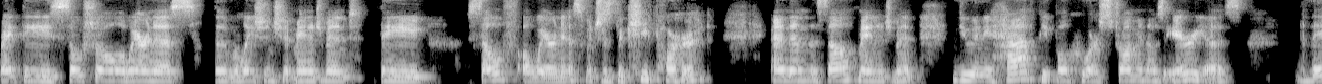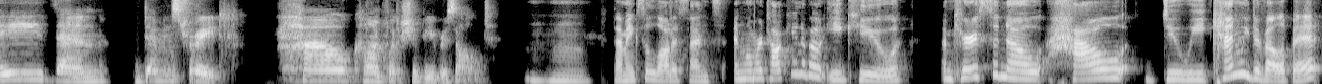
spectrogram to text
right? The social awareness, the relationship management, the self awareness, which is the key part, and then the self management you and you have people who are strong in those areas they then demonstrate how conflict should be resolved. Mm-hmm. that makes a lot of sense. And when we're talking about eq i'm curious to know how do we can we develop it?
